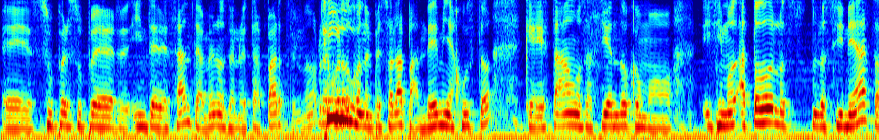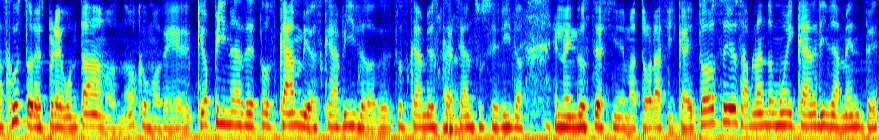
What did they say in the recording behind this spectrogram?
eh, súper, súper interesante, al menos de nuestra parte, ¿no? Sí. Recuerdo cuando empezó la pandemia justo, que estábamos haciendo como, hicimos a todos los, los cineastas, justo les preguntábamos, ¿no? Como de, ¿qué opinas de estos cambios que ha habido, de estos cambios claro. que se han sucedido en la industria cinematográfica? Y todos ellos hablando muy cándidamente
